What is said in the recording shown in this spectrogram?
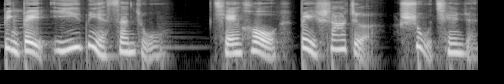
并被一灭三族，前后被杀者数千人。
